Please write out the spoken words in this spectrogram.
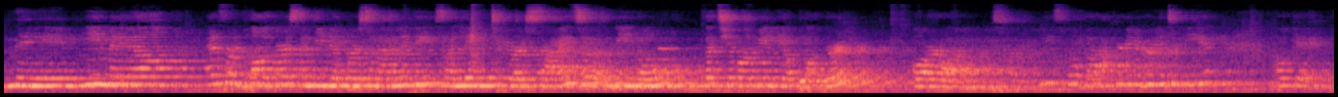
name, email, and for bloggers and media personalities, a link to your site so that we know that you are really a blogger. Or, uh, sorry, please go back, you're in a hurry to eat. Okay.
